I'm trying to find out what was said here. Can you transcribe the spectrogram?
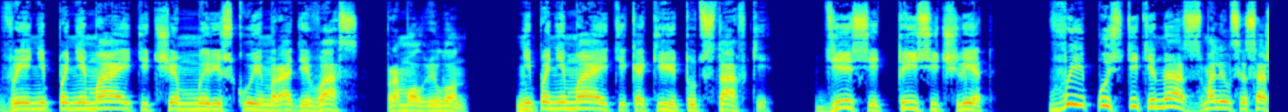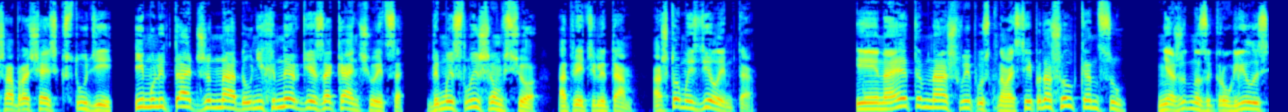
«Вы не понимаете, чем мы рискуем ради вас», — промолвил он. «Не понимаете, какие тут ставки. Десять тысяч лет. «Выпустите нас!» — взмолился Саша, обращаясь к студии. «Им улетать же надо, у них энергия заканчивается». «Да мы слышим все», — ответили там. «А что мы сделаем-то?» И на этом наш выпуск новостей подошел к концу. Неожиданно закруглилась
